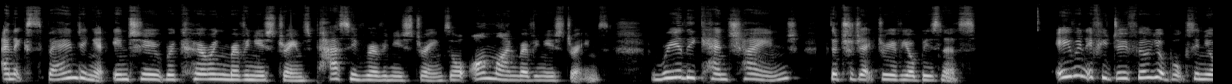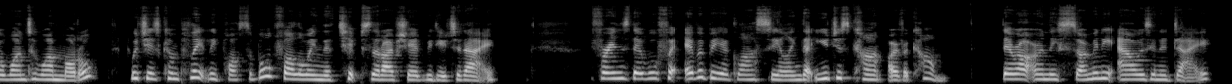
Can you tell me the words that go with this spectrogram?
and expanding it into recurring revenue streams, passive revenue streams, or online revenue streams really can change the trajectory of your business. Even if you do fill your books in your one to one model, which is completely possible following the tips that I've shared with you today, friends, there will forever be a glass ceiling that you just can't overcome. There are only so many hours in a day,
